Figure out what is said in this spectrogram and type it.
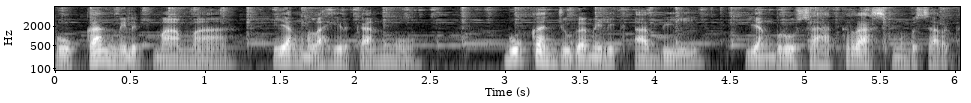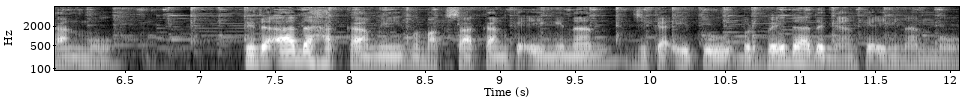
bukan milik mama yang melahirkanmu, bukan juga milik Abi yang berusaha keras membesarkanmu. Tidak ada hak kami memaksakan keinginan jika itu berbeda dengan keinginanmu,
